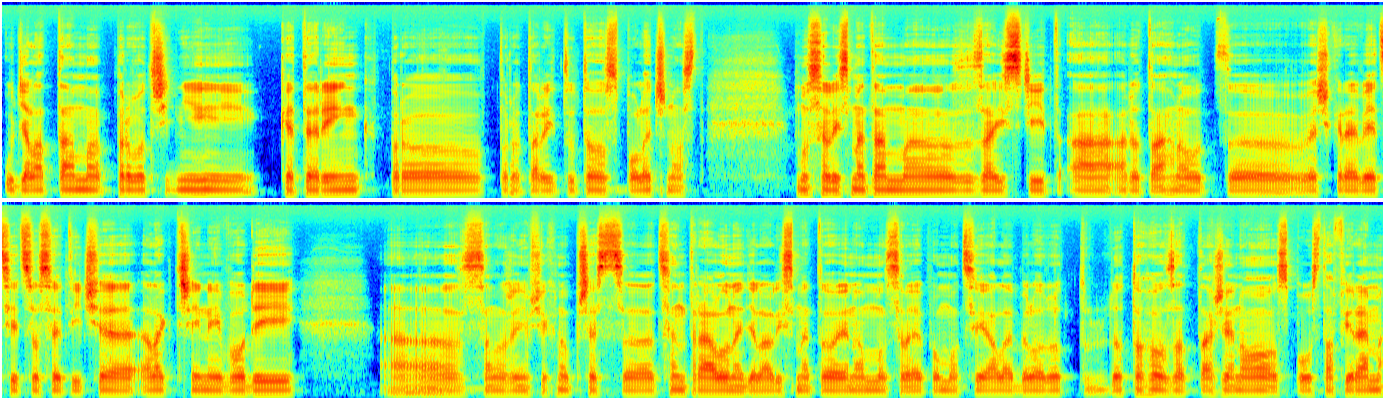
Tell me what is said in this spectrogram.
udělat tam prvotřídní catering pro, pro tady tuto společnost. Uh, museli jsme tam eh, zajistit a, a dotáhnout eh, veškeré věci, co se týče elektřiny, vody, a samozřejmě všechno přes eh, centrálu. Nedělali jsme to jenom své pomoci, ale bylo do, do toho zataženo spousta firem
